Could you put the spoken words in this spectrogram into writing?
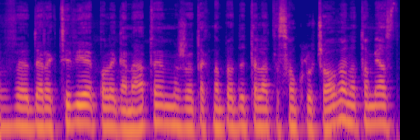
w dyrektywie polega na tym, że tak naprawdę te lata są kluczowe, natomiast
